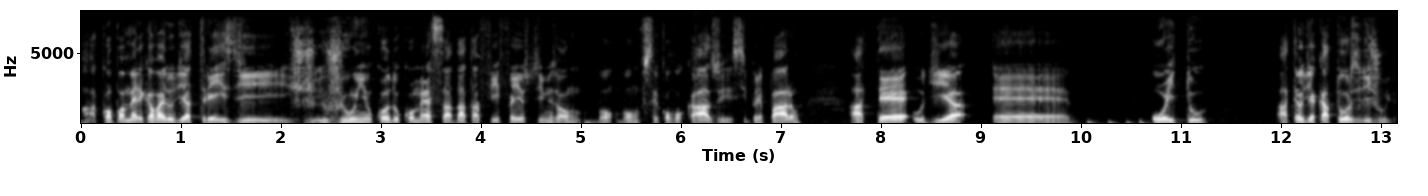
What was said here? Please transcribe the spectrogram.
A Copa América vai do dia 3 de junho, quando começa a data FIFA e os times vão, vão, vão ser convocados e se preparam, até o dia é, 8, até o dia 14 de julho.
